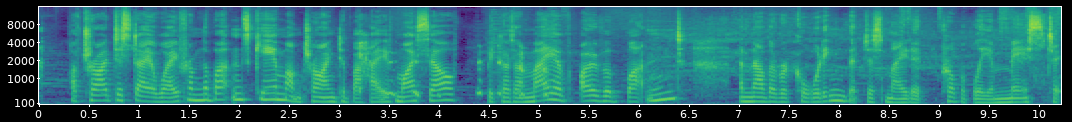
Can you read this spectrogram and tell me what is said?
I've tried to stay away from the buttons, Kim. I'm trying to behave myself because I may have over buttoned another recording that just made it probably a mess to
